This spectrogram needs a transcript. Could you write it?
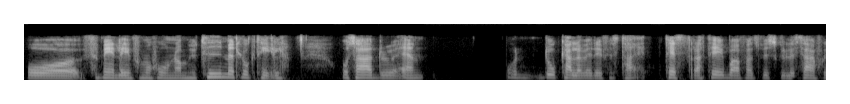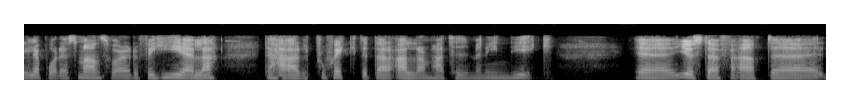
och förmedla information om hur teamet låg till. Och så hade du en, och då kallar vi det för teststrateg bara för att vi skulle särskilja på det, som ansvarade för hela det här projektet där alla de här teamen ingick. Eh, just därför att eh,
